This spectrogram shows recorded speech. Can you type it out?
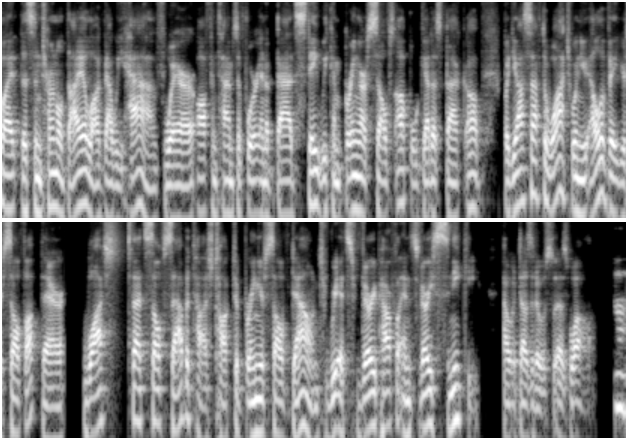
but this internal dialogue that we have where oftentimes if we're in a bad state we can bring ourselves up will get us back up. But you also have to watch when you elevate yourself up there watch that self-sabotage talk to bring yourself down. It's, very powerful and it's very sneaky how it does it as, as well. Oh,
